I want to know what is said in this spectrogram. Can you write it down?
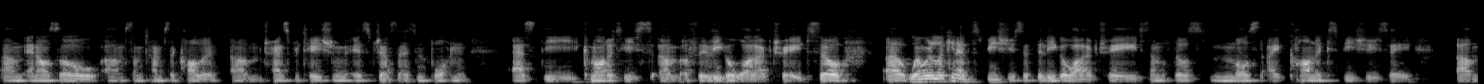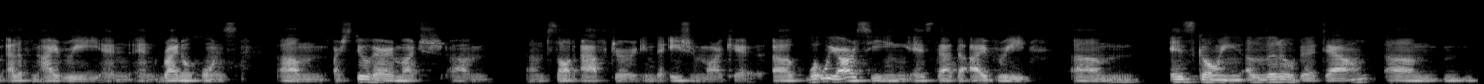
um, and also um, sometimes they call it um, transportation is just as important as the commodities um, of the illegal wildlife trade. So uh, when we're looking at the species of the illegal wildlife trade, some of those most iconic species, say elephant ivory and, and rhino horns, are still very much um, um, sought after in the Asian market. Uh, what we are seeing is that the ivory um, is going a little bit down um,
